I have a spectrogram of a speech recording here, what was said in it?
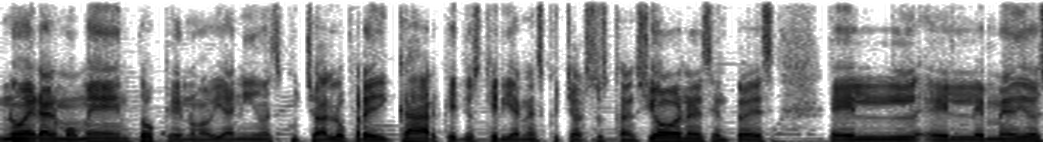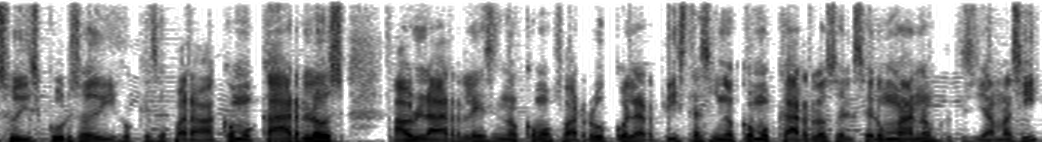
no era el momento, que no habían ido a escucharlo predicar, que ellos querían escuchar sus canciones. Entonces él, él en medio de su discurso dijo que se paraba como Carlos a hablarles, no como Farruko el artista, sino como Carlos el ser humano, porque se llama así.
